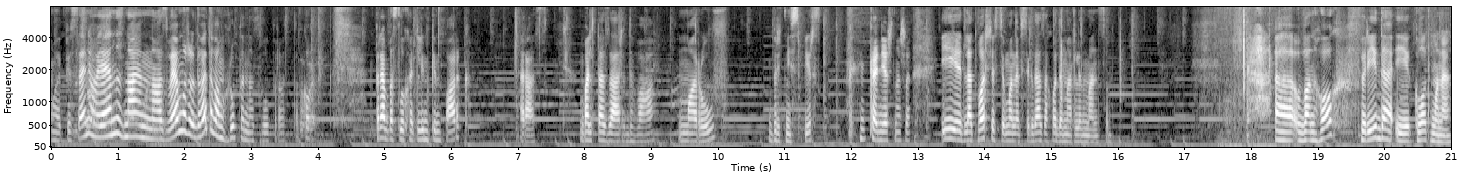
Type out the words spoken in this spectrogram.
Ой, пісень, я не знаю назви. Я можу, давайте вам групи назву просто. Давай. Треба слухати Лінкін Парк. Раз. Бальтазар два. Маруф. Брітні Спірс, звісно ж. І для творчості в мене завжди заходить Мерлін Менсон. Е, Ван Гог, Фріда і Клод Моне.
